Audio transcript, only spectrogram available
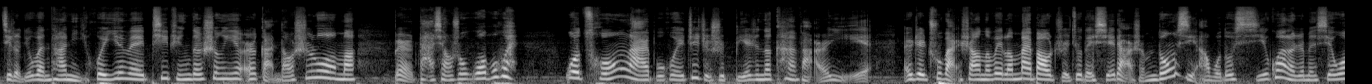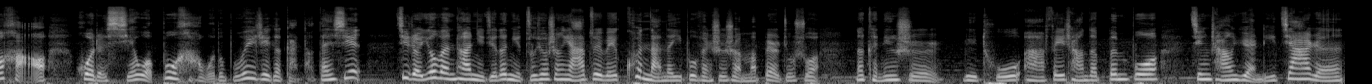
记者就问他：“你会因为批评的声音而感到失落吗？”贝尔大笑说：“我不会，我从来不会，这只是别人的看法而已。”而这出版商呢，为了卖报纸就得写点什么东西啊！我都习惯了人们写我好或者写我不好，我都不为这个感到担心。记者又问他：“你觉得你足球生涯最为困难的一部分是什么？”贝尔就说：“那肯定是旅途啊，非常的奔波，经常远离家人，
